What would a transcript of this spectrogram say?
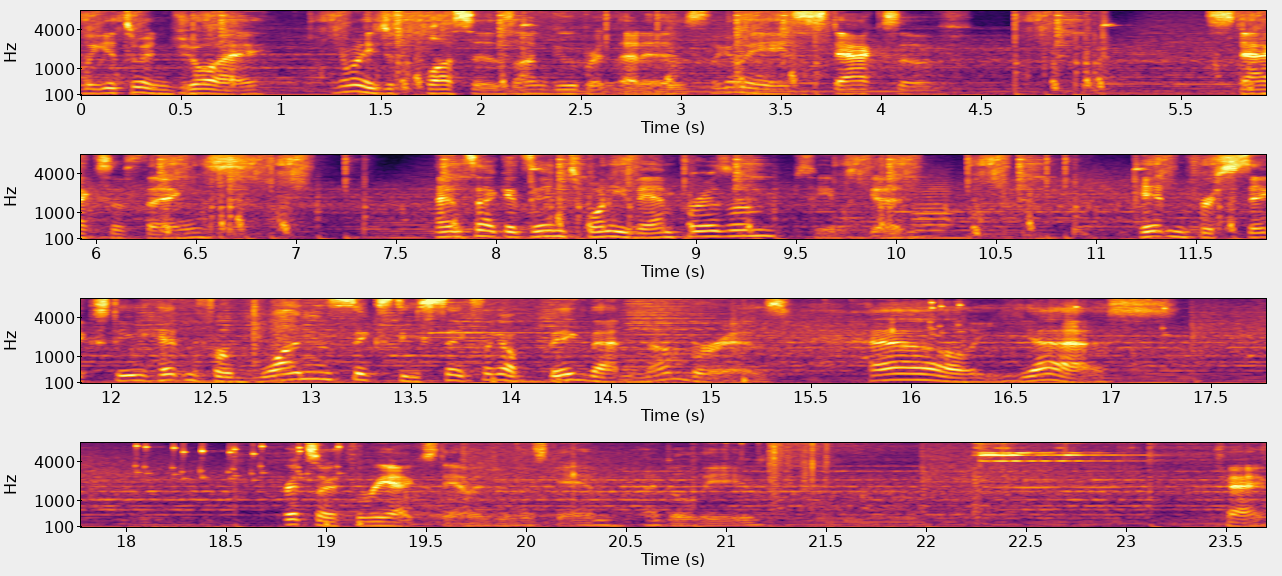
We get to enjoy. Look how many just pluses on Goobert that is. Look how many stacks of stacks of things. 10 seconds in, 20 vampirism. Seems good. Hitting for 60. Hitting for 166. Look how big that number is. Hell yes. Crits are 3x damage in this game, I believe. Okay.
